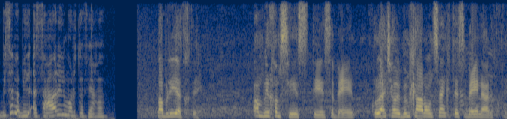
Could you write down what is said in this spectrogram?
بسبب الأسعار المرتفعة. طابليات أختي عم بين 50 60 70 كل واحد شاوي من 45 حتى 70 ألف أختي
